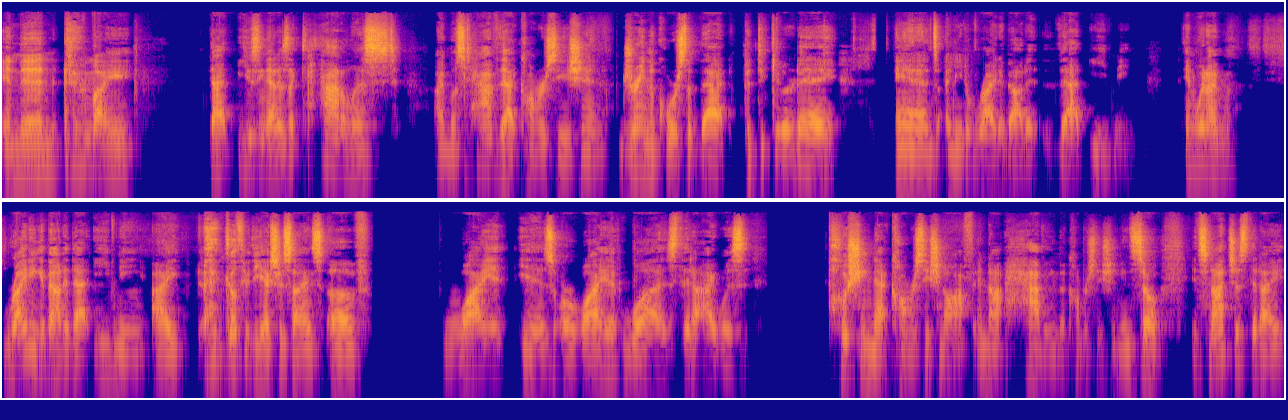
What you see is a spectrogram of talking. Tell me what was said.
And then my that using that as a catalyst, I must have that conversation during the course of that particular day and I need to write about it that evening. And when I'm writing about it that evening, I go through the exercise of why it is or why it was that I was pushing that conversation off and not having the conversation. And so it's not just that I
